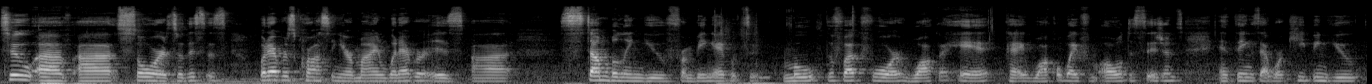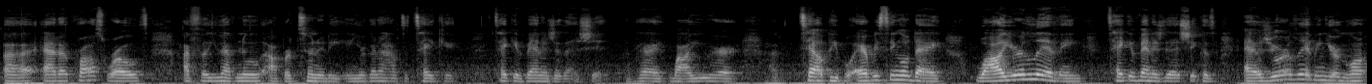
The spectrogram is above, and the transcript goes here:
Two of uh, swords. So this is whatever's crossing your mind, whatever is uh, stumbling you from being able to move the fuck forward, walk ahead, okay, walk away from old decisions and things that were keeping you uh, at a crossroads. I feel you have new opportunity and you're gonna have to take it. Take advantage of that shit, okay? While you here, I tell people every single day, while you're living, take advantage of that shit. Because as you're living, you're going,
